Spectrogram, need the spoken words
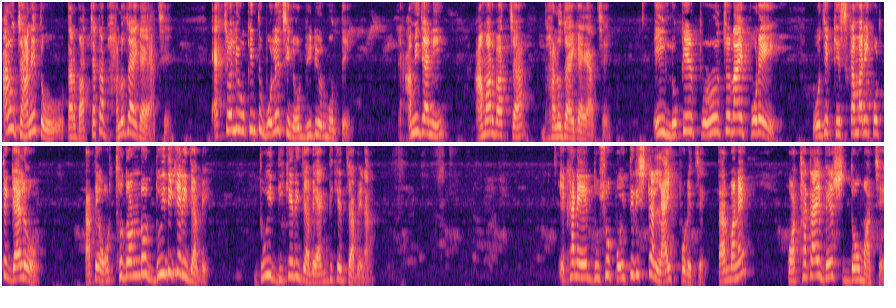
আরও জানে তো, তার বাচ্চাটা ভালো জায়গায় আছে। অ্যাকচুয়ালি ও কিন্তু বলেছিল ওর ভিডিওর মধ্যে, আমি জানি আমার বাচ্চা ভালো জায়গায় আছে। এই লোকের প্ররোচনায় পড়ে ও যে কেসকামারি করতে গেল, তাতে অর্থদণ্ড দুই দিকেরই যাবে। দুই দিকেরই যাবে একদিকের যাবে না। এখানে দুশো পঁয়ত্রিশটা লাইক পড়েছে, তার মানে কথাটায় বেশ দম আছে।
